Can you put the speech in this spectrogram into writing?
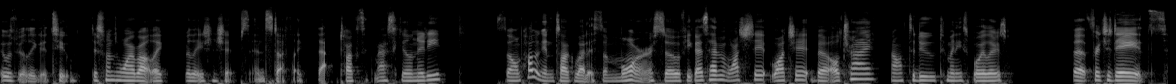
It was really good too. This one's more about like relationships and stuff like that, toxic masculinity. So I'm probably going to talk about it some more. So if you guys haven't watched it, watch it, but I'll try not to do too many spoilers. But for today, it's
